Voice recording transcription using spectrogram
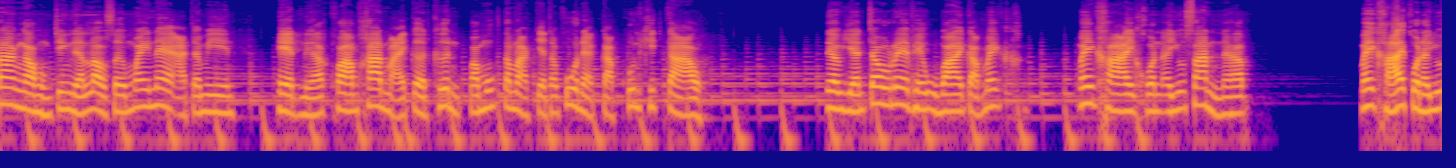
ร่างเงาของจริงเหรียญเหล่าเซิร์ไม่แน่อาจจะมี เหตุเหนือความคาดหมายเกิดขึ้น ประมุกตำหนักเจตพูดเนี่ยกับคุ้นคิดกล่าวเสียวเหยียนเจ้าเร่เพลอุบายกับไม่ไม่คายคนอายุสั้นนะครับ ไม่คล้ายคนอายุ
